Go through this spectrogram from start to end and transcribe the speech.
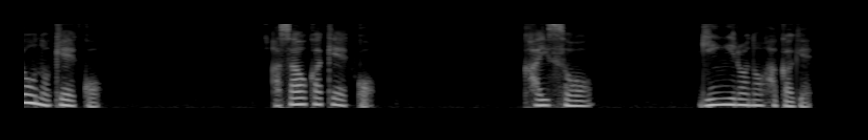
今日の稽古。朝岡稽古。海藻。銀色の墓毛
